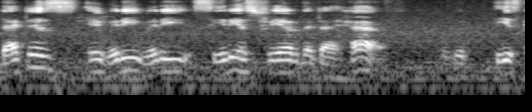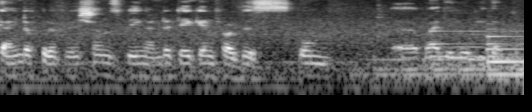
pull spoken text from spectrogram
that is a very, very serious fear that I have with these kind of preparations being undertaken for this Kumbh uh, by the Yogi government.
